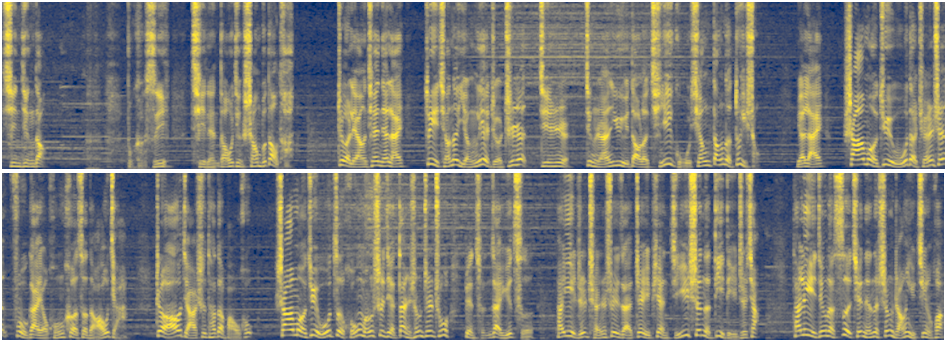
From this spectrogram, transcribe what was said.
心惊道：“不可思议，气炼刀竟伤不到他！这两千年来最强的影猎者之刃，今日竟然遇到了旗鼓相当的对手。原来沙漠巨无的全身覆盖有红褐色的鳌甲，这鳌甲是他的保护。”沙漠巨无自鸿蒙世界诞生之初便存在于此，它一直沉睡在这片极深的地底之下。它历经了四千年的生长与进化，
